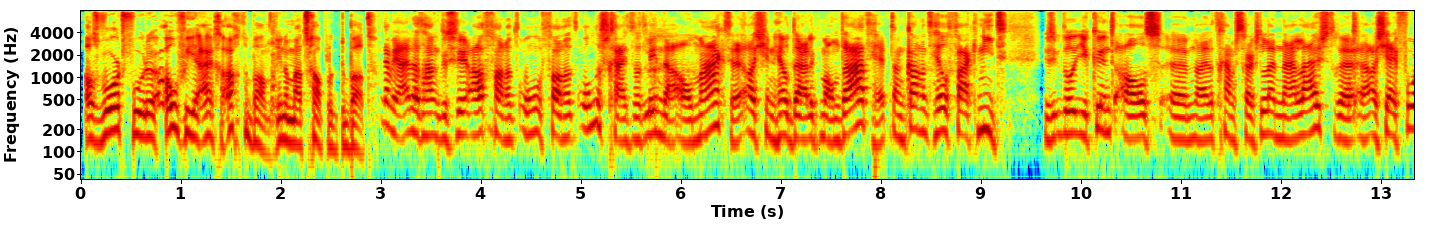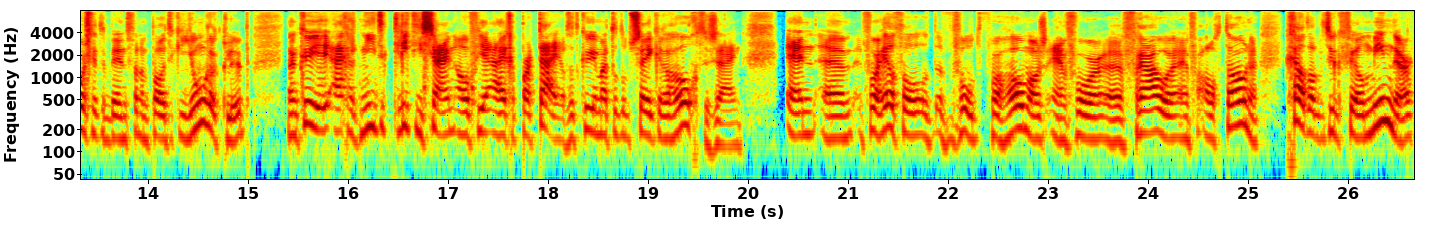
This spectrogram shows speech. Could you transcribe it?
Als woordvoerder over je eigen achterban in een maatschappelijk debat? Nou ja, dat hangt dus weer af van het, van het onderscheid wat Linda al maakte. Als je een heel duidelijk mandaat hebt, dan kan het heel vaak niet. Dus ik bedoel, je kunt als, um, nou dat gaan we straks naar luisteren, uh, als jij voorzitter bent van een politieke jongerenclub, dan kun je eigenlijk niet kritisch zijn over je eigen partij. Of dat kun je maar tot op zekere hoogte zijn. En um, voor heel veel, bijvoorbeeld voor homo's en voor uh, vrouwen en voor allochtonen, geldt dat natuurlijk veel minder.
